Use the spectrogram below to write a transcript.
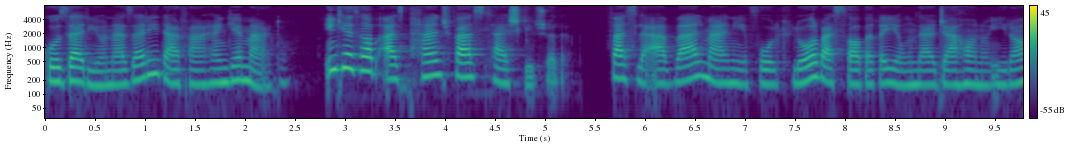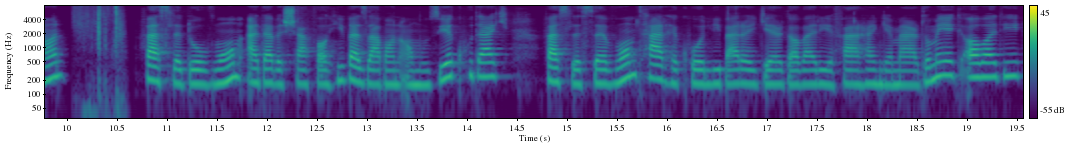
گذری و نظری در فرهنگ مردم. این کتاب از پنج فصل تشکیل شده. فصل اول معنی فولکلور و سابقه اون در جهان و ایران. فصل دوم ادب شفاهی و زبان آموزی کودک. فصل سوم طرح کلی برای گردآوری فرهنگ مردم یک آبادی.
